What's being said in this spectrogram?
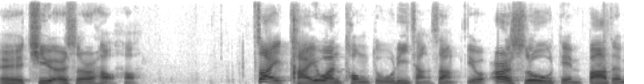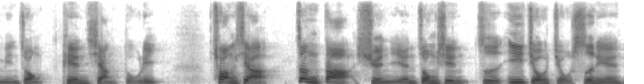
呃，七月二十二号哈，在台湾统独立场上有二十五点八的民众偏向独立，创下正大选言中心自一九九四年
